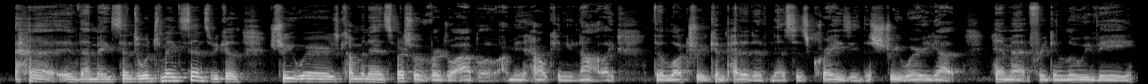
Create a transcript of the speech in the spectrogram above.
if that makes sense, which makes sense because streetwear is coming in, especially with Virgil Abloh. I mean, how can you not? Like the luxury competitiveness is crazy. The streetwear, you got him at freaking Louis V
